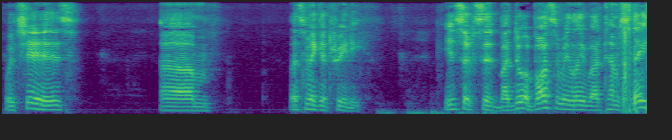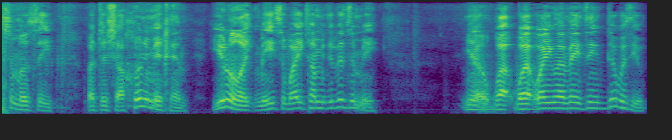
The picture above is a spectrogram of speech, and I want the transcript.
which is, um, let's make a treaty. Yitzchak said, "Badu abasamile batem sneisamosi, but the shalchuni mechem. You don't like me, so why are you coming to visit me? You know, what, what, why do you have anything to do with you?"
